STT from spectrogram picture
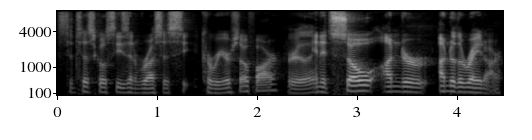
statistical season of Russ's career so far. Really? And it's so under under the radar.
